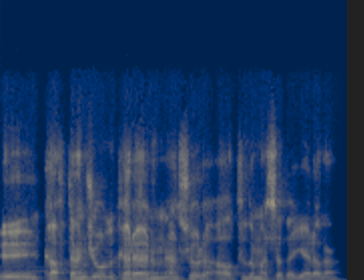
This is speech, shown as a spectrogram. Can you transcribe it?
E, Kaftancıoğlu kararından sonra altılı masada yer alan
